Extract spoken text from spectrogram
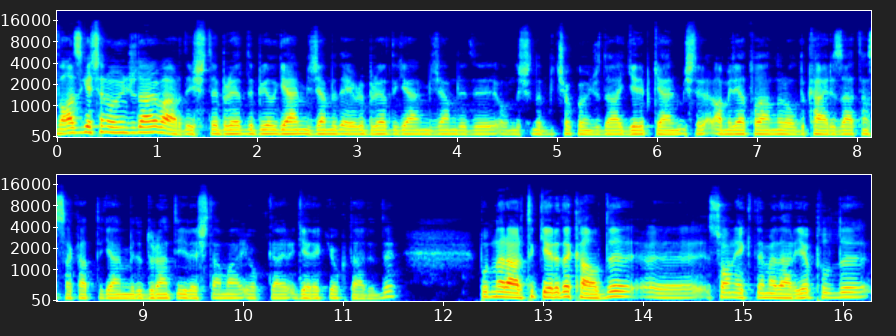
vazgeçen oyuncular vardı. İşte Bradley Beal gelmeyeceğim dedi. Avery Bradley gelmeyeceğim dedi. Onun dışında birçok oyuncu daha gelip gelmiş. İşte ameliyat olanlar oldu. Kyrie zaten sakattı gelmedi. Durant iyileşti ama yok gerek yok daha dedi. Bunlar artık geride kaldı. Ee, son eklemeler yapıldı.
